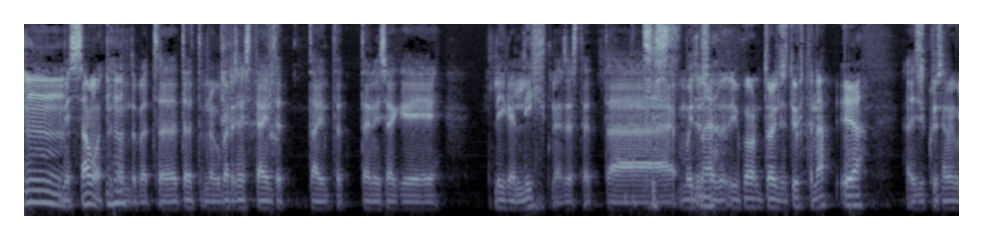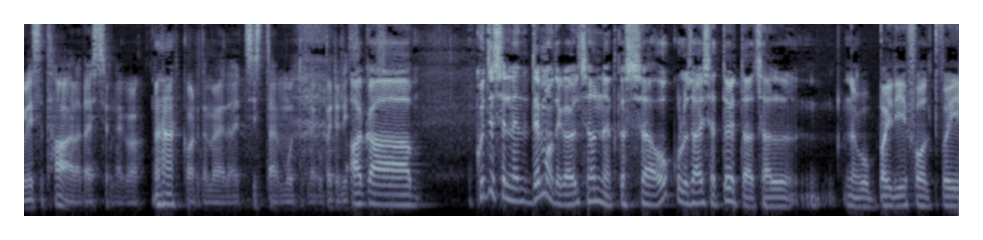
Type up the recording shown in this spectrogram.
mm., mis samuti mhm. tundub, et see töötab nagu päris hästi, ainult et, ainult et ta on isegi liiga lihtne, sest et äh, siis, muidu sa ju kontrollisid ühte näppu yeah ja siis, kui sa nagu lihtsalt haarad asju nagu kordamööda, et siis ta muutub nagu palju lihtsamaks. aga kuidas seal nende demodega üldse on, et kas Oculus'e asjad töötavad seal nagu by default või,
